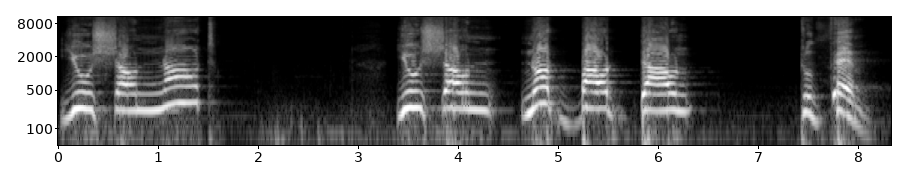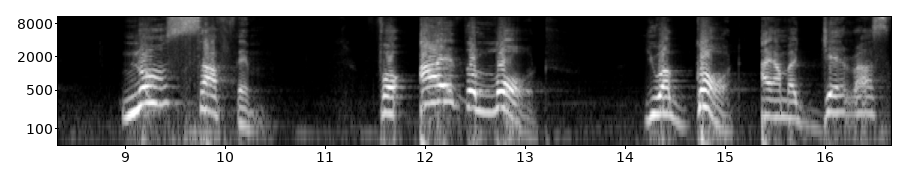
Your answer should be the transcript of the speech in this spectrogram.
You shall not, you shall not bow down to them, nor serve them. For I, the Lord, you are God, I am a jealous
